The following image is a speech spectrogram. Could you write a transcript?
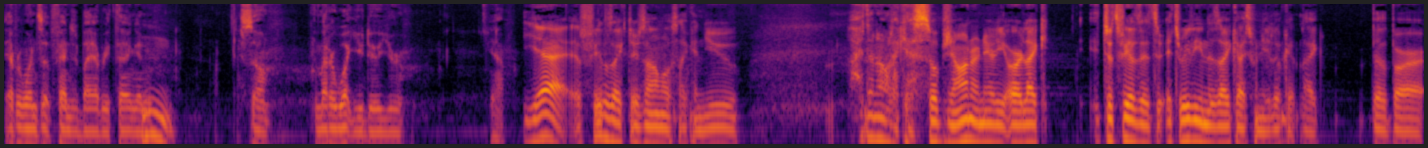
everyone's offended by everything, and Hmm. so no matter what you do, you're yeah. Yeah, it feels like there's almost like a new, I don't know, like a subgenre nearly, or like it just feels it's it's really in the zeitgeist when you look at like Bill Burr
